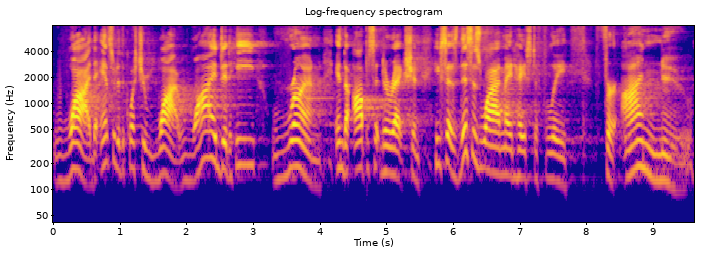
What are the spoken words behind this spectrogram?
why. The answer to the question why. Why did he run in the opposite direction? He says, This is why I made haste to flee, for I knew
